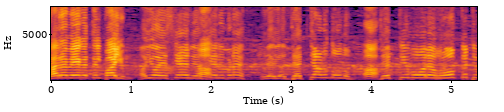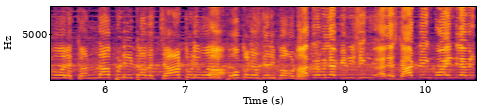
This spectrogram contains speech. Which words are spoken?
ശരവേഗത്തിൽ പായും. അയ്യോ എസ് കെ എസ് കെ ഇവിടെ ജെറ്റാണെന്ന് തോന്നും. ജെറ്റ് പോലെ റോക്കറ്റ് പോലെ കണ്ടാ പിടിയിട്ടാതെ ചാട്ടുളി പോലെ ആ. പോക്കട്ട് എസ് കെ എൻ ഇപ്പൊ അങ്ങോട്ട്. മാത്രമല്ല ഫിനിഷിംഗ് അല്ല സ്റ്റാർട്ടിംഗ് പോയിന്റിൽ അവർ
